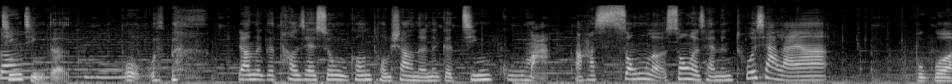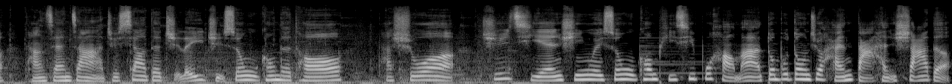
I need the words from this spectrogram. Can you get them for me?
紧紧的，我我让那个套在孙悟空头上的那个金箍嘛，让它松了，松了才能脱下来啊。不过唐三藏啊，就笑得指了一指孙悟空的头，他说：“之前是因为孙悟空脾气不好嘛，动不动就喊打喊杀的，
